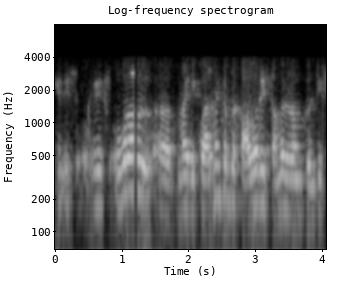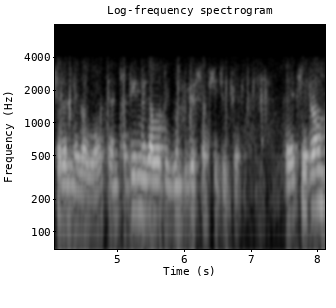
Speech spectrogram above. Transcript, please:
it's overall uh, my requirement of the power is somewhere around 27 MW, and 13 MW is going to get substituted. It's around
